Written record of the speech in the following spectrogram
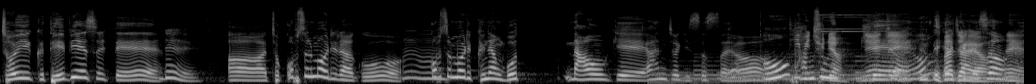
저희 그 데뷔했을 때 네. 어, 저 곱슬머리라고 음. 곱슬머리 그냥 못 나오게 한 적이 있었어요. 어, TV 방송 출연. 네, 네. 진짜요? 네, 맞아요. 그래서 네.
